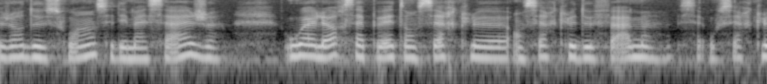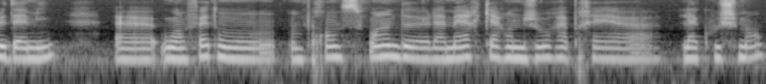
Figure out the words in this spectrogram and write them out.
genre de soins, c'est des massages, ou alors ça peut être en cercle, en cercle de femmes ou cercle d'amis, euh, où en fait on, prend soin de la mère 40 jours après euh, l'accouchement.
